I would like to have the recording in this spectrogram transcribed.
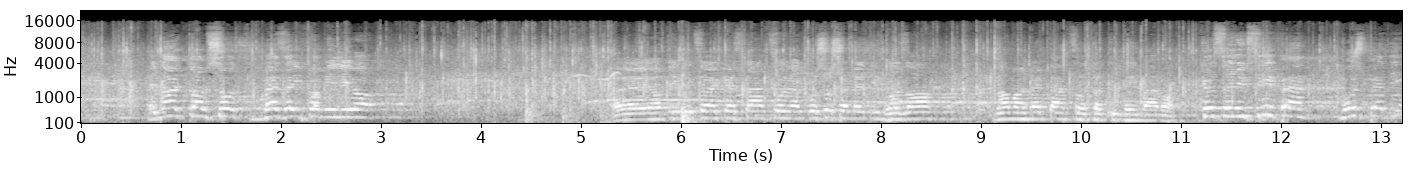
egy nagy tapsot, mezei família. Ha még egyszer elkezd táncolni, akkor sosem menjünk haza. Na, majd megtáncoltatjuk még már ma. Köszönjük szépen, most pedig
